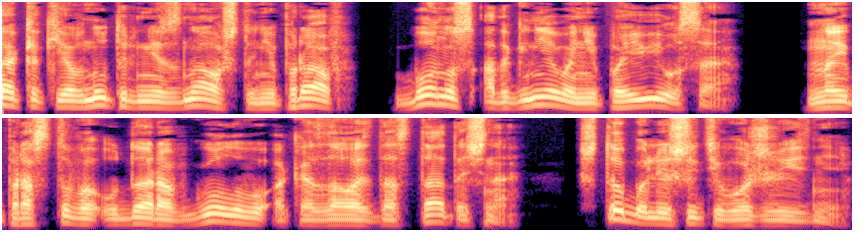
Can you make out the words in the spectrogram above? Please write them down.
Так как я внутренне знал, что не прав, бонус от гнева не появился, но и простого удара в голову оказалось достаточно, чтобы лишить его жизни.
